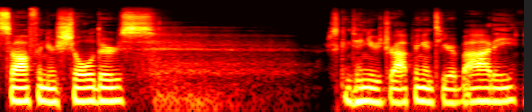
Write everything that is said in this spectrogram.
Soften your shoulders. Just continue dropping into your body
